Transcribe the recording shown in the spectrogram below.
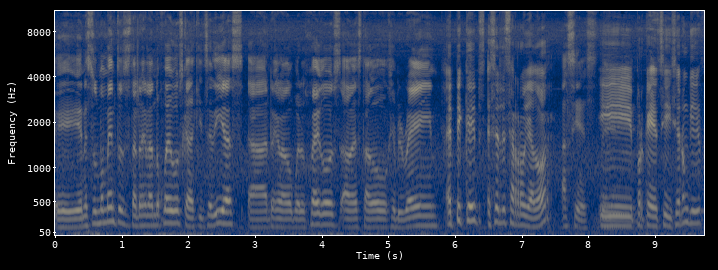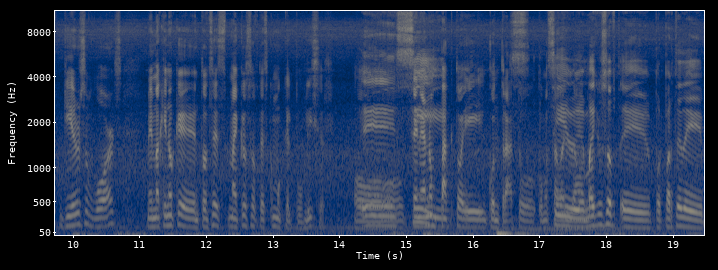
Eh, en estos momentos están regalando juegos cada 15 días. Han regalado buenos juegos. Ha estado Heavy Rain. Epic Games es el desarrollador. Así es. Y porque si hicieron Gear- Gears of Wars, me imagino que entonces Microsoft es como que el publisher. O Eh, tenían sí. un pacto ahí, un contrato, como Sí, eh? Microsoft eh, por parte de,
